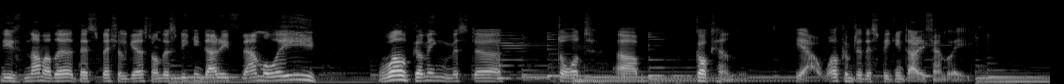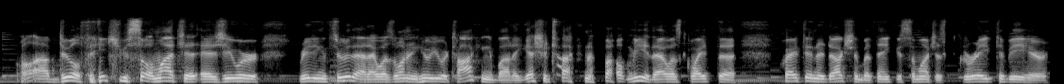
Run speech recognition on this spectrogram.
he's none other the special guest on the speaking diary family welcoming mr todd um, yeah welcome to the speaking diary family Well, Abdul, thank you so much. As you were reading through that, I was wondering who you were talking about. I guess you're talking about me. That was quite the quite the introduction. But thank you so much. It's great to be here.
